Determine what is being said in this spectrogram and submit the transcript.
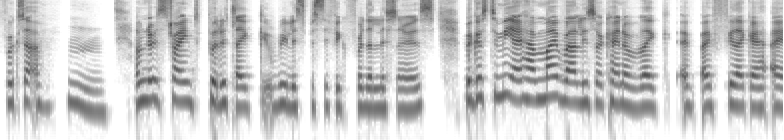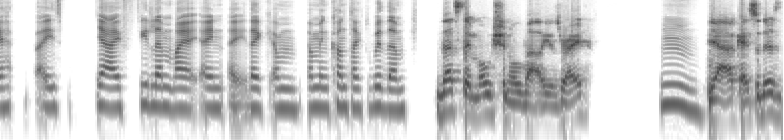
for example, hmm, I'm just trying to put it like really specific for the listeners because to me, I have my values are kind of like I, I feel like I, I I yeah I feel them. I, I I like I'm I'm in contact with them. That's the emotional values, right? Mm. Yeah. Okay. So there's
